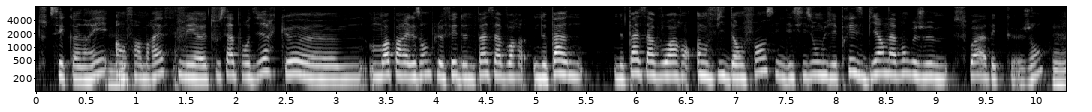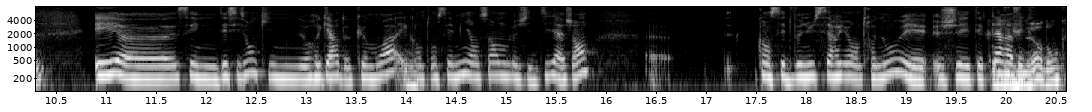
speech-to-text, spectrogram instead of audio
toutes ces conneries. Mhm. Enfin bref, mais euh, tout ça pour dire que euh, moi, par exemple, le fait de ne pas avoir, ne pas, ne pas avoir envie d'enfant, c'est une décision que j'ai prise bien avant que je sois avec Jean. Mhm. Et c'est une décision qui ne regarde que moi. Et quand on s'est mis ensemble, j'ai dit à Jean. Quand c'est devenu sérieux entre nous et j'ai été claire avec d'une heure, donc.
